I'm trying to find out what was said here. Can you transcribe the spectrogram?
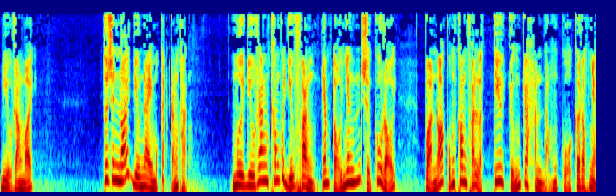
điều răn mới. Tôi xin nói điều này một cách cẩn thận. Mười điều răn không có dự phần đem tội nhân đến sự cứu rỗi, và nó cũng không phải là tiêu chuẩn cho hành động của cơ đốc nhân.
